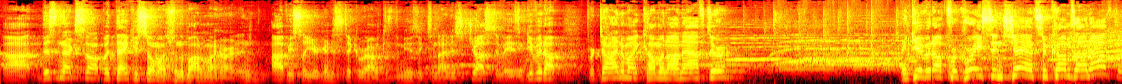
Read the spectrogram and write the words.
Uh, this next song, but thank you so much from the bottom of my heart. And obviously, you're going to stick around because the music tonight is just amazing. Give it up for Dynamyte coming on after. And give it up for Greyson Chance, who comes on after.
